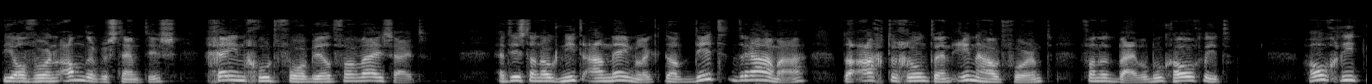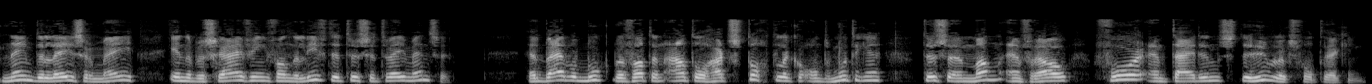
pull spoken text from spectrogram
die al voor een ander bestemd is, geen goed voorbeeld van wijsheid. Het is dan ook niet aannemelijk dat dit drama de achtergrond en inhoud vormt van het Bijbelboek Hooglied. Hooglied neemt de lezer mee in de beschrijving van de liefde tussen twee mensen. Het Bijbelboek bevat een aantal hartstochtelijke ontmoetingen tussen een man en vrouw voor en tijdens de huwelijksvoltrekking.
